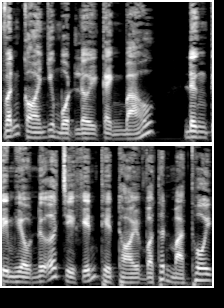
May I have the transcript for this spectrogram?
vẫn coi như một lời cảnh báo. Đừng tìm hiểu nữa chỉ khiến thiệt thòi và thân mà thôi.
